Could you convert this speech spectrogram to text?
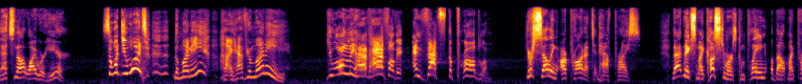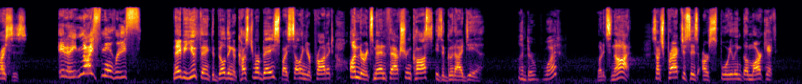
That's not why we're here. So what do you want? The money? I have your money. You only have half of it, and that's the problem. You're selling our product at half price. That makes my customers complain about my prices. It ain't nice, Maurice! Maybe you think that building a customer base by selling your product under its manufacturing costs is a good idea. Under what? But it's not. Such practices are spoiling the market.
